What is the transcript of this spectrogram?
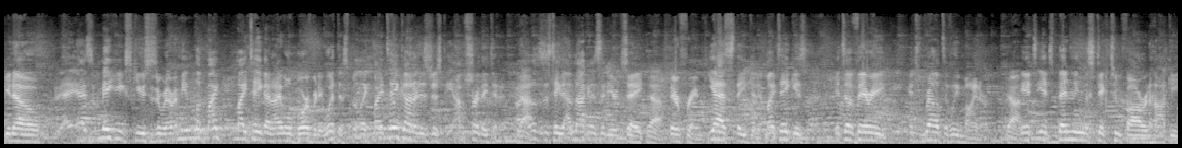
you know, as making excuses or whatever. I mean, look, my, my take on it, I won't bore everybody with this, but like my take on it is just, I'm sure they did it. Yeah. Let's just take. I'm not going to sit here and say Yeah. they're framed. Yes, they did it. My take is, it's a very, it's relatively minor. Yeah. It's it's bending the stick too far in hockey.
